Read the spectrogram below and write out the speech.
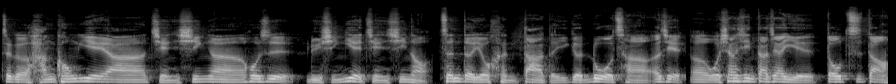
这个航空业啊减薪啊，或是旅行业减薪哦，真的有很大的一个落差。而且呃，我相信大家也都知道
